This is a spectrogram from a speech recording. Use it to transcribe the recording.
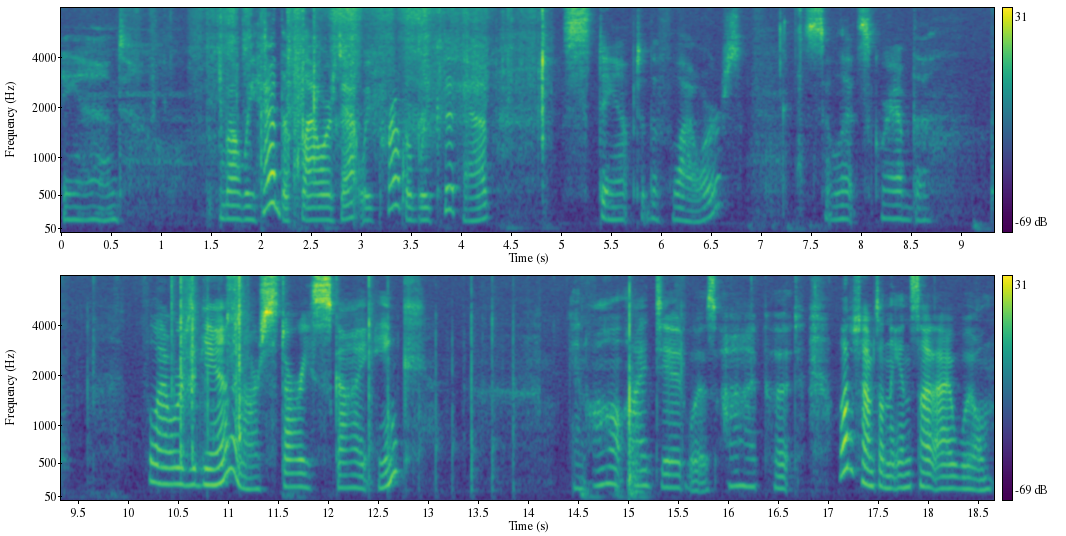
And while we had the flowers out, we probably could have stamped the flowers. So let's grab the flowers again in our Starry Sky ink. And all I did was I put, a lot of times on the inside I will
